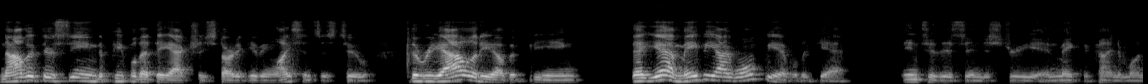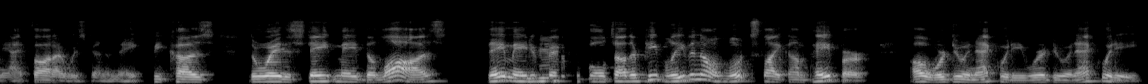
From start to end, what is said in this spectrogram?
now that they're seeing the people that they actually started giving licenses to, the reality of it being that yeah, maybe I won't be able to get into this industry and make the kind of money I thought I was going to make because the way the state made the laws, they made it mm-hmm. favorable to other people, even though it looks like on paper, oh, we're doing equity, we're doing equity.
